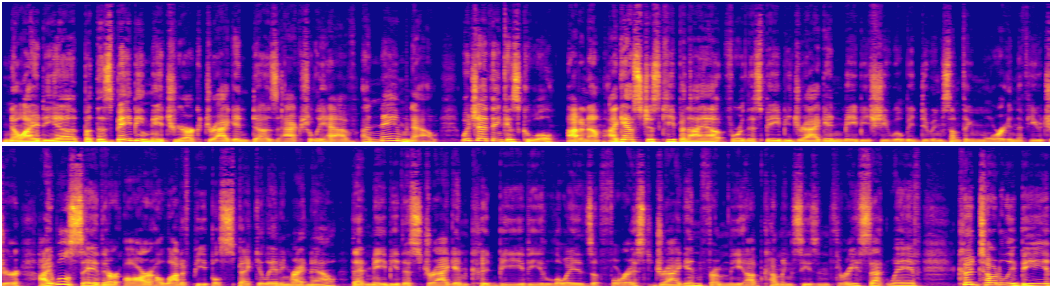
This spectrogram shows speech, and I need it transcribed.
No idea, but this baby matriarch dragon does actually have a name now, which I think is cool. I don't know. I guess just keep an eye out for this baby dragon. Maybe she will be doing something more in the future. I will say there are a lot of people speculating right now that maybe this dragon could be the Lloyd's Forest dragon from the upcoming season 3 set wave. Could totally be,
